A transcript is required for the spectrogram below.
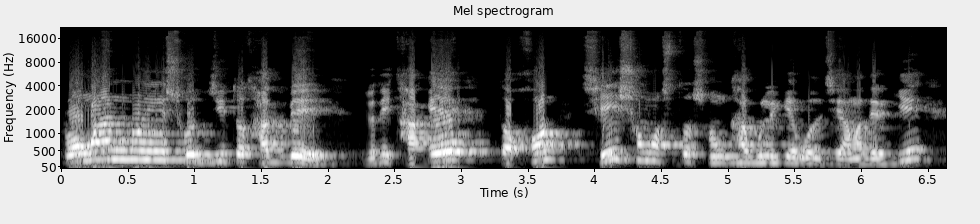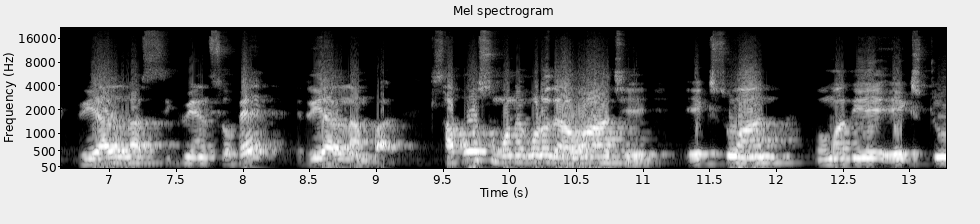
ক্রমান্বয়ে সজ্জিত থাকবে। যদি থাকে, তখন সেই সমস্ত সংখ্যাগুলিকে বলছে আমাদের কি? রিয়াল না sequence of a real number suppose মনে করে দেওয়া আছে এক্স ওয়ান কমা দিয়ে x two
